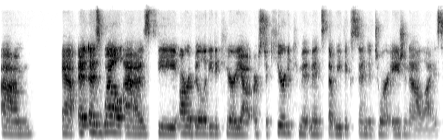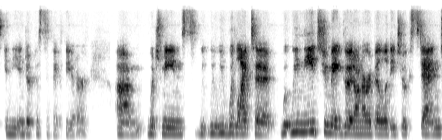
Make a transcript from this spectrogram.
Um, as well as the our ability to carry out our security commitments that we've extended to our Asian allies in the Indo-Pacific theater, um, which means we, we would like to, we need to make good on our ability to extend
